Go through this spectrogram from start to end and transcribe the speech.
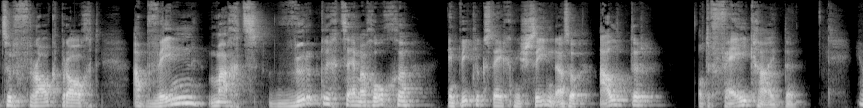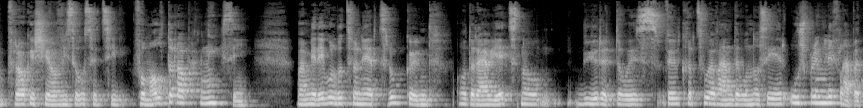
zur Frage gebracht, ab wann macht es wirklich zusammen kochen entwicklungstechnisch Sinn? Also Alter, oder Fähigkeiten? Ja, die Frage ist ja, wieso sollte sie vom Alter abhängig sein? Wenn wir evolutionär zurückgehen oder auch jetzt noch würden uns Völker zuwenden, die noch sehr ursprünglich leben,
